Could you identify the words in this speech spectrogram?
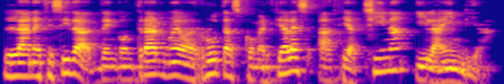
la necesidad de encontrar nuevas rutas comerciales hacia China y la India,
